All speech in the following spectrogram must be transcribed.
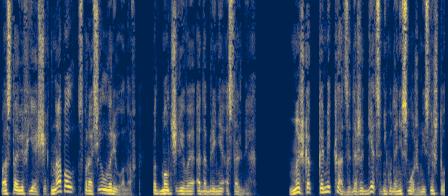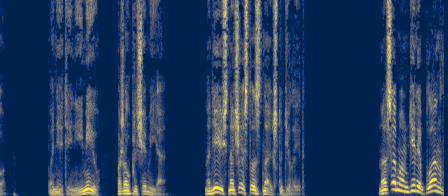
Поставив ящик на пол, спросил Ларионов, под молчаливое одобрение остальных. — Мы ж как камикадзе, даже деться никуда не сможем, если что. — Понятия не имею, — пожал плечами я. — Надеюсь, начальство знает, что делает. На самом деле план,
